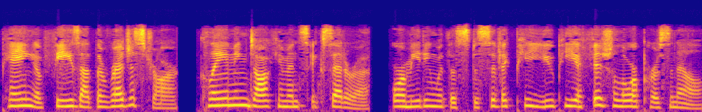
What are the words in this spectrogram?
paying of fees at the registrar, claiming documents etc., or meeting with a specific PUP official or personnel.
